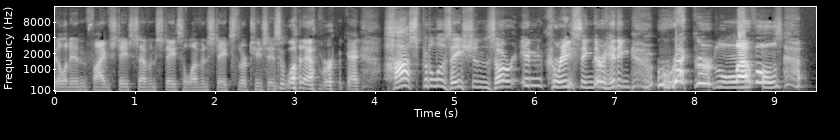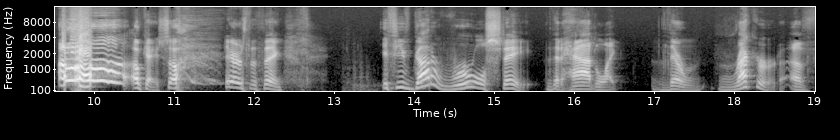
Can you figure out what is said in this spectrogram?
fill it in five states, seven states, 11 states, 13 states, whatever. Okay. Hospitalizations are increasing. They're hitting record levels. Ah! Okay, so here's the thing. If you've got a rural state that had like their record of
